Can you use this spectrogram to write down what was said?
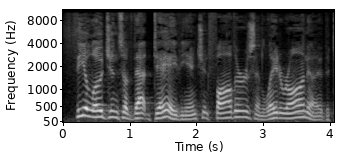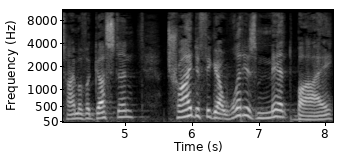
theologians of that day, the ancient fathers, and later on, uh, the time of Augustine, tried to figure out what is meant by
